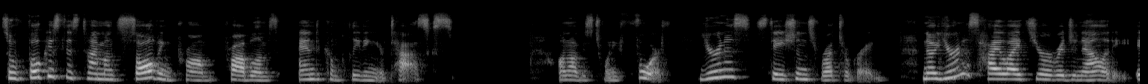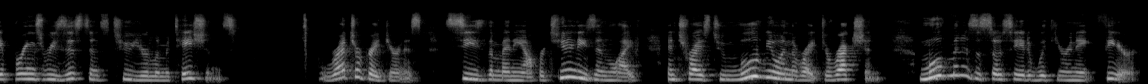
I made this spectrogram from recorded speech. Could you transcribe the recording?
So focus this time on solving prom- problems and completing your tasks. On August 24th, Uranus stations retrograde. Now, Uranus highlights your originality. It brings resistance to your limitations. Retrograde Uranus sees the many opportunities in life and tries to move you in the right direction. Movement is associated with your innate fear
